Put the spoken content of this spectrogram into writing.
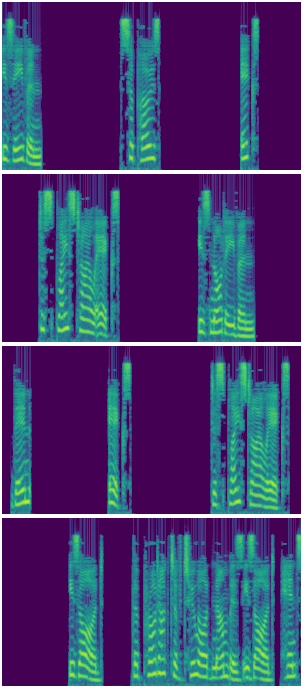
is even Suppose x display style x is not even, then x display style x is odd. The product of two odd numbers is odd, hence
